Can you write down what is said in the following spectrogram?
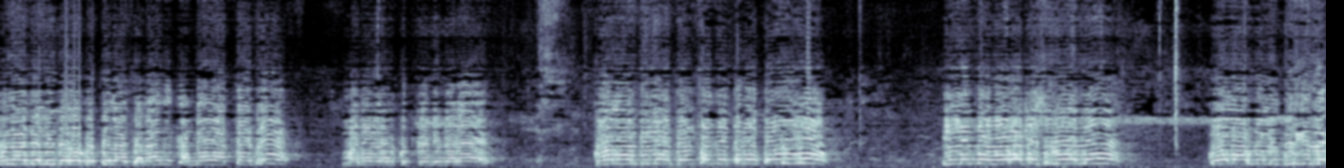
ಮುಲಾಜಲ್ಲಿದ್ದಾರೋ ಗೊತ್ತಿಲ್ಲ. ಜನಾಂಗಕ್ಕೆ ಅನ್ಯಾಯ ಆಗ್ತಾ ಇದ್ರೆ ಮನೆಗಳಲ್ಲಿ ಕುತ್ಕೊಂಡಿದ್ದಾರೆ. ಕೋಲಾರ ಜಿಲ್ಲೆ ಜನ ಸಂಘಟನೆ ತೋರೂರು ಇಲ್ಲಿಂದ ಹೋರಾಟ ಶುರುವಾದ್ರೆ ಕೋಲಾರದಲ್ಲಿ ಗುರುಗಿದ್ರೆ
